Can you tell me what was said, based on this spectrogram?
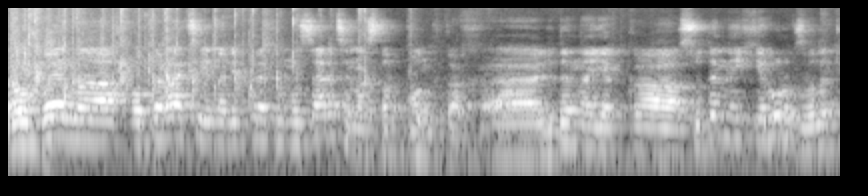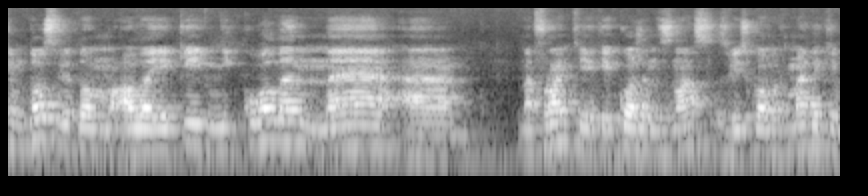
робила операції на відкритому серці на ставпунктах. Е, Людина, яка судинний хірург з великим досвідом, але який ніколи не е, на фронті, як і кожен з нас, з військових медиків,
